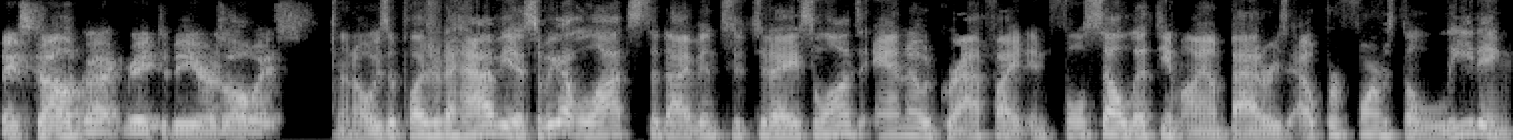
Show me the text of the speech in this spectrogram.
Thanks, Kyle. Great to be here as always. And always a pleasure to have you. So we got lots to dive into today. Ceylon's anode graphite in full cell lithium ion batteries outperforms the leading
